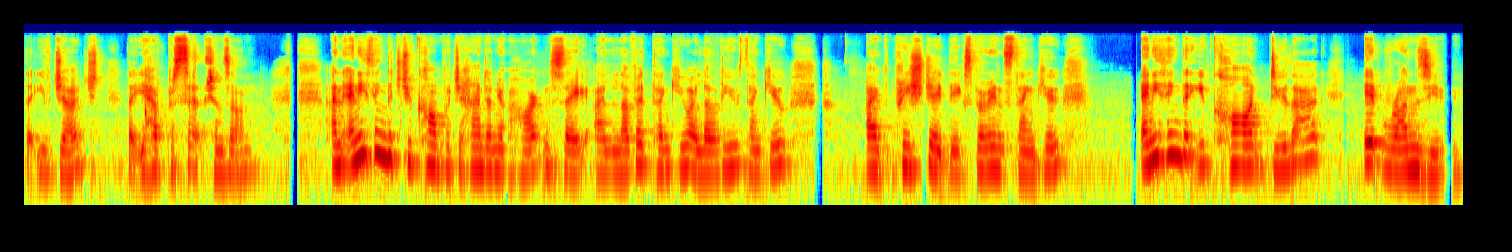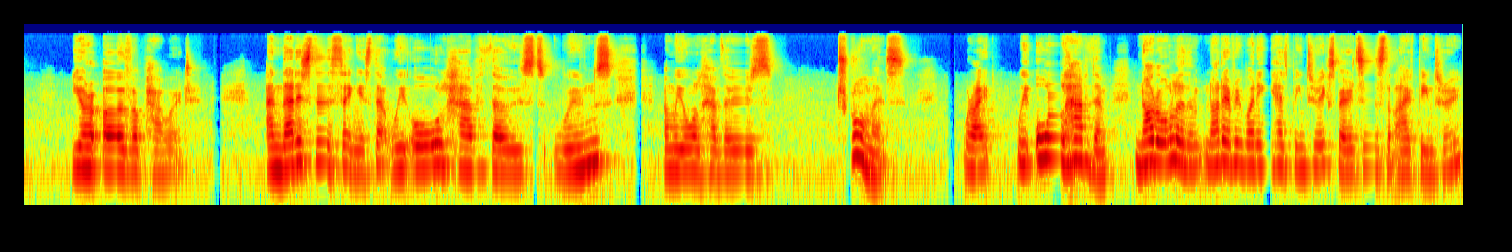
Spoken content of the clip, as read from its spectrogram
that you've judged, that you have perceptions on. And anything that you can't put your hand on your heart and say, I love it, thank you, I love you, thank you, I appreciate the experience, thank you. Anything that you can't do that, it runs you. You're overpowered. And that is the thing is that we all have those wounds and we all have those traumas, right? We all have them. Not all of them, not everybody has been through experiences that I've been through.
